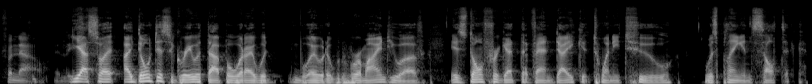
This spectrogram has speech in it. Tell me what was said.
for now. Yeah, so I, I don't disagree with that, but what I would what I would remind you of is don't forget that Van Dijk at 22 was playing in Celtic.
